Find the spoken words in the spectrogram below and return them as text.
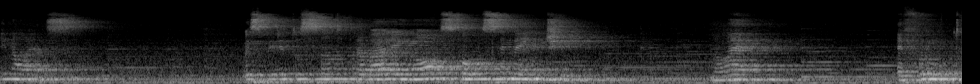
E não é assim. Espírito Santo trabalha em nós como semente não é? É fruto,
